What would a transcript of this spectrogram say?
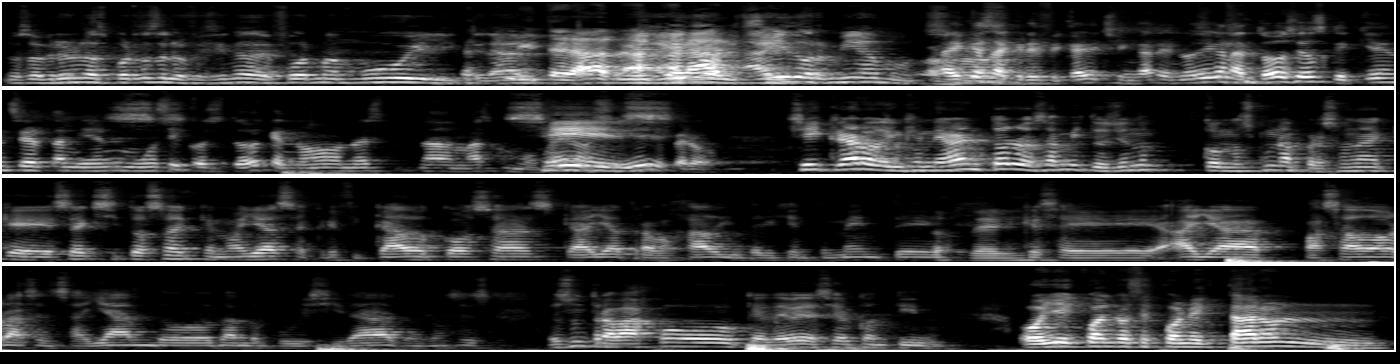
Nos abrieron las puertas de la oficina de forma muy literal. Literal. Ahí, Literal, ahí sí. dormíamos. Hay que sacrificar y chingar. Y no digan a todos esos que quieren ser también músicos y todo, que no, no es nada más como, Sí, bueno, sí, pero Sí, claro, en general en todos los ámbitos. Yo no conozco una persona que sea exitosa, que no haya sacrificado cosas, que haya trabajado inteligentemente, que se haya pasado horas ensayando, dando publicidad. Entonces, es un trabajo que debe de ser continuo. Oye, y cuando se conectaron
